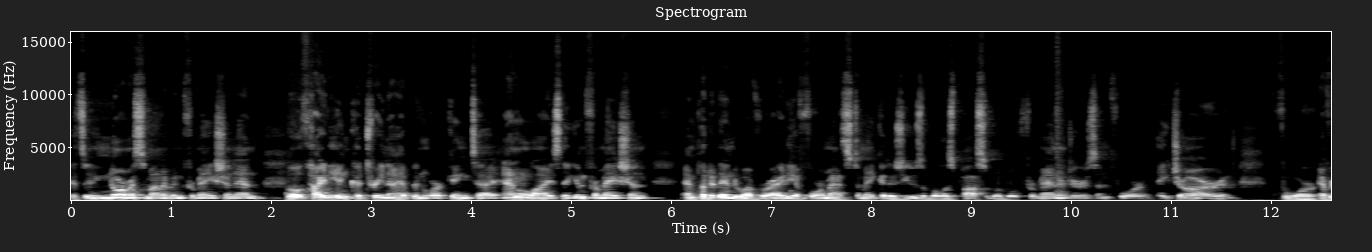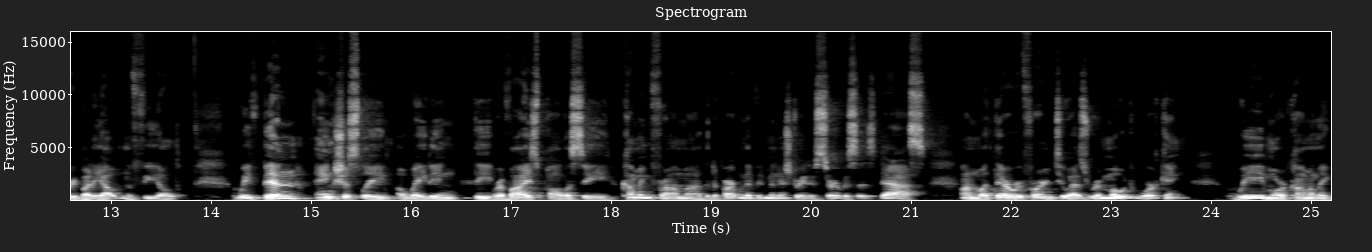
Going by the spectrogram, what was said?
It's an enormous amount of information, and both Heidi and Katrina have been working to analyze the information and put it into a variety of formats to make it as usable as possible, both for managers and for HR and for everybody out in the field. We've been anxiously awaiting the revised policy coming from uh, the Department of Administrative Services, DAS, on what they're referring to as remote working. We more commonly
